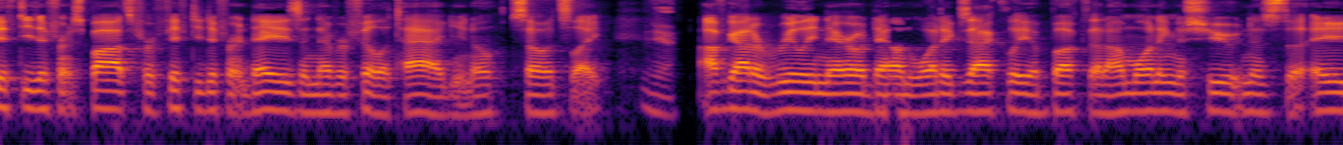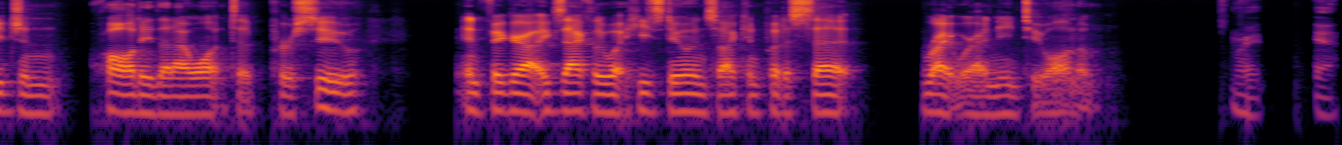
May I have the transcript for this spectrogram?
50 different spots for 50 different days and never fill a tag, you know? So it's like, Yeah. I've got to really narrow down what exactly a buck that I'm wanting to shoot and is the age and quality that I want to pursue and figure out exactly what he's doing so I can put a set right where I need to on him. Right. Yeah.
